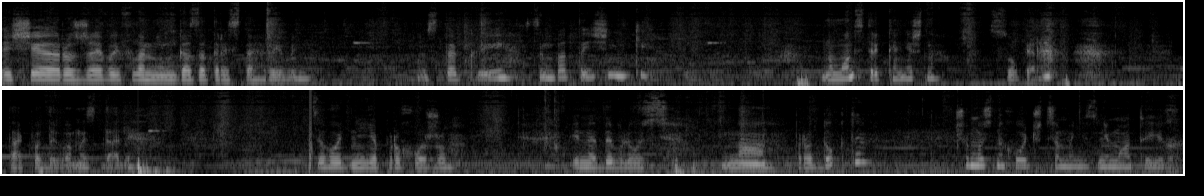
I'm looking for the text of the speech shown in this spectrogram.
І ще рожевий фламінго за 300 гривень. Ось такий симпатичненький. Ну, монстрик, звісно, супер. Так, подивимось далі. Сьогодні я проходжу і не дивлюсь на продукти. Чомусь не хочеться мені знімати їх.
